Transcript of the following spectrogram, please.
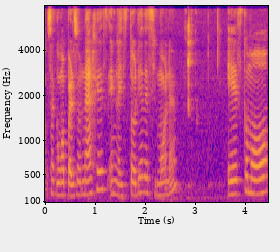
o sea, como personajes en la historia de Simona es como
